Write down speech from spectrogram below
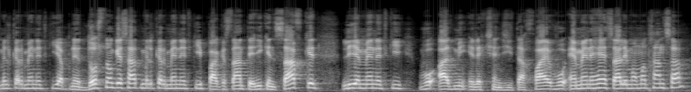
मिलकर मेहनत की, अपने दोस्तों के साथ मिलकर मेहनत की, पाकिस्तान तहरीक इंसाफ के लिए मेहनत की, वो आदमी इलेक्शन जीता। ख्वाह वो एम एन ए है साल मोहम्मद खान साहब।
